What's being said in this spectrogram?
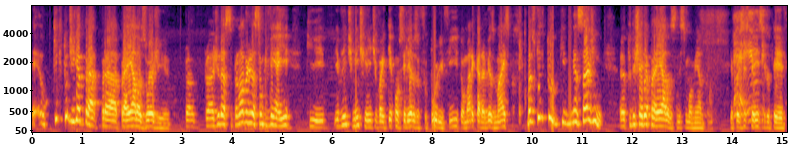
É, o que, que tu diria para elas hoje, para a nova geração que vem aí, que evidentemente que a gente vai ter conselheiros no futuro, enfim, tomara cada vez mais, mas o que, tu, que mensagem uh, tu deixaria para elas nesse momento, depois é, da experiência eu, que tu teve?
